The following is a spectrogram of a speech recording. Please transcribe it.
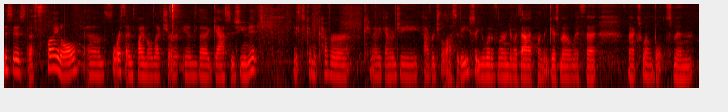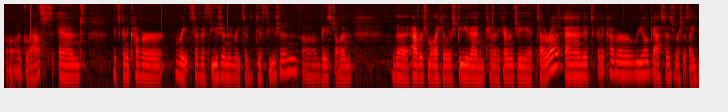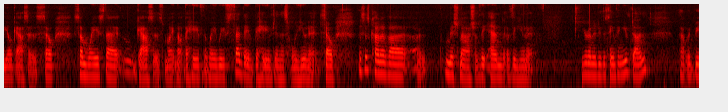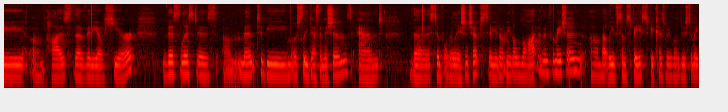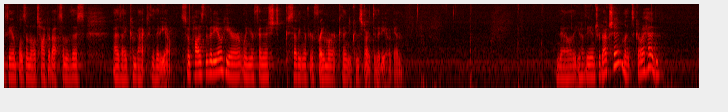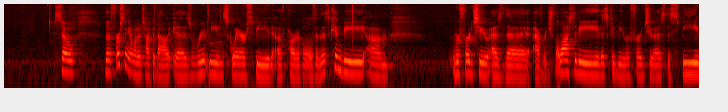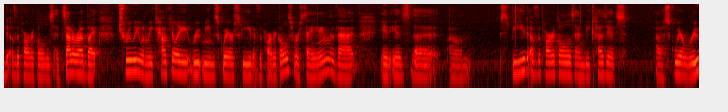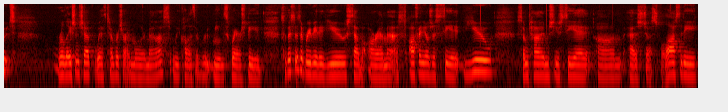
This is the final, um, fourth and final lecture in the gases unit. It's going to cover kinetic energy, average velocity. So you would have learned about that on the gizmo with the Maxwell-Boltzmann uh, graphs. And it's going to cover rates of effusion and rates of diffusion um, based on the average molecular speed and kinetic energy, et cetera. And it's going to cover real gases versus ideal gases. So some ways that gases might not behave the way we've said they've behaved in this whole unit. So this is kind of a, a mishmash of the end of the unit. You're going to do the same thing you've done. That would be um, pause the video here. This list is um, meant to be mostly definitions and the simple relationships, so you don't need a lot of information, um, but leave some space because we will do some examples and I'll talk about some of this as I come back to the video. So pause the video here. When you're finished setting up your framework, then you can start the video again. Now that you have the introduction, let's go ahead. So the first thing I want to talk about is root mean square speed of particles, and this can be um, referred to as the average velocity. This could be referred to as the speed of the particles, etc. But truly, when we calculate root mean square speed of the particles, we're saying that it is the um, speed of the particles, and because it's a square root relationship with temperature and molar mass, we call it the root mean square speed. So this is abbreviated U sub RMS. Often you'll just see it U. Sometimes you see it um, as just velocity,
